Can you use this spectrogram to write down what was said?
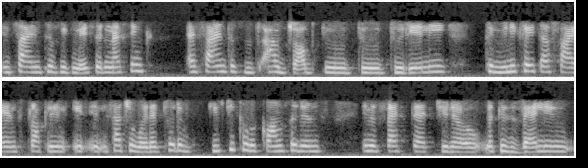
in scientific method. And I think as scientists, it's our job to, to, to really communicate our science properly in, in such a way that sort of gives people the confidence in the fact that, you know, that there's value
